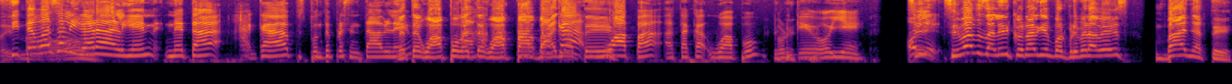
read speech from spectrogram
"Ay, Si te no". vas a ligar a alguien, neta, acá, pues ponte presentable. Vete guapo, vete Ajá, guapa, ataca báñate. Guapa, ataca guapo, porque oye, oye, si vas a salir con alguien por primera vez, báñate.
